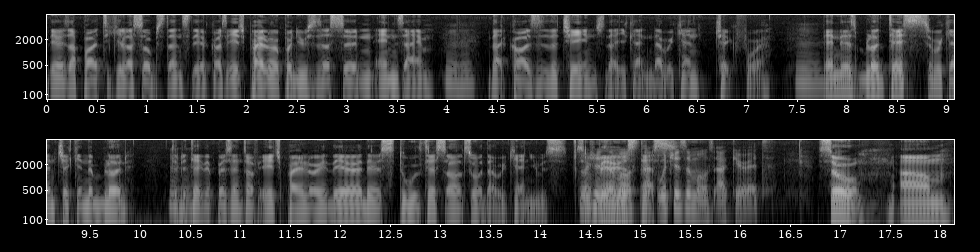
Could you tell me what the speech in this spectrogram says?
there's a particular substance there because H. pylori produces a certain enzyme that causes the change that you can that we can check for. Then there's blood tests, so we can check in the blood to detect the presence of H. pylori there. There's stool tests also that we can use. So which various most tests. which is the most accurate? so, um,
